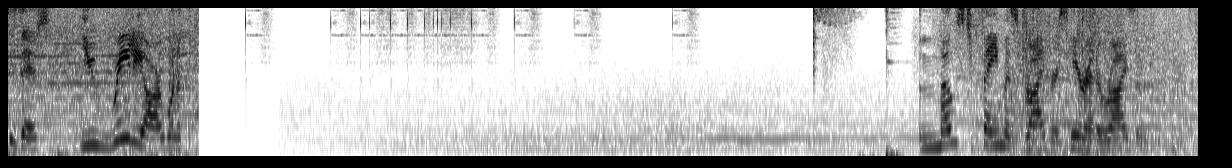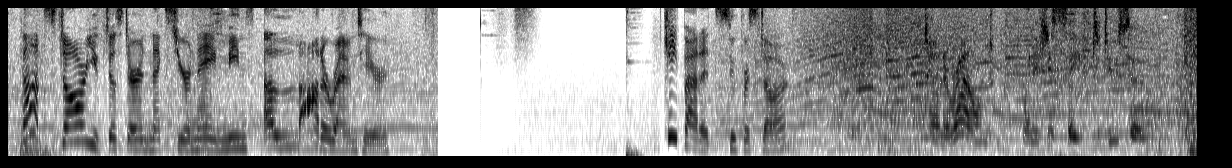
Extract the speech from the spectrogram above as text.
This is it. You really are one of the... the most famous drivers here at Horizon. That star you've just earned next to your name means a lot around here. Keep at it, superstar. Turn around when it is safe to do so.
